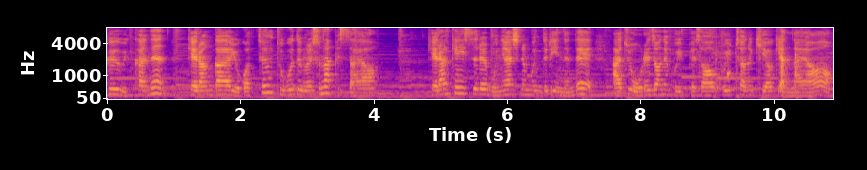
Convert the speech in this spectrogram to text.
그 위칸은 계란과 요거트, 두부 등을 수납했어요. 계란 케이스를 문의하시는 분들이 있는데 아주 오래전에 구입해서 구입처는 기억이 안 나요.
